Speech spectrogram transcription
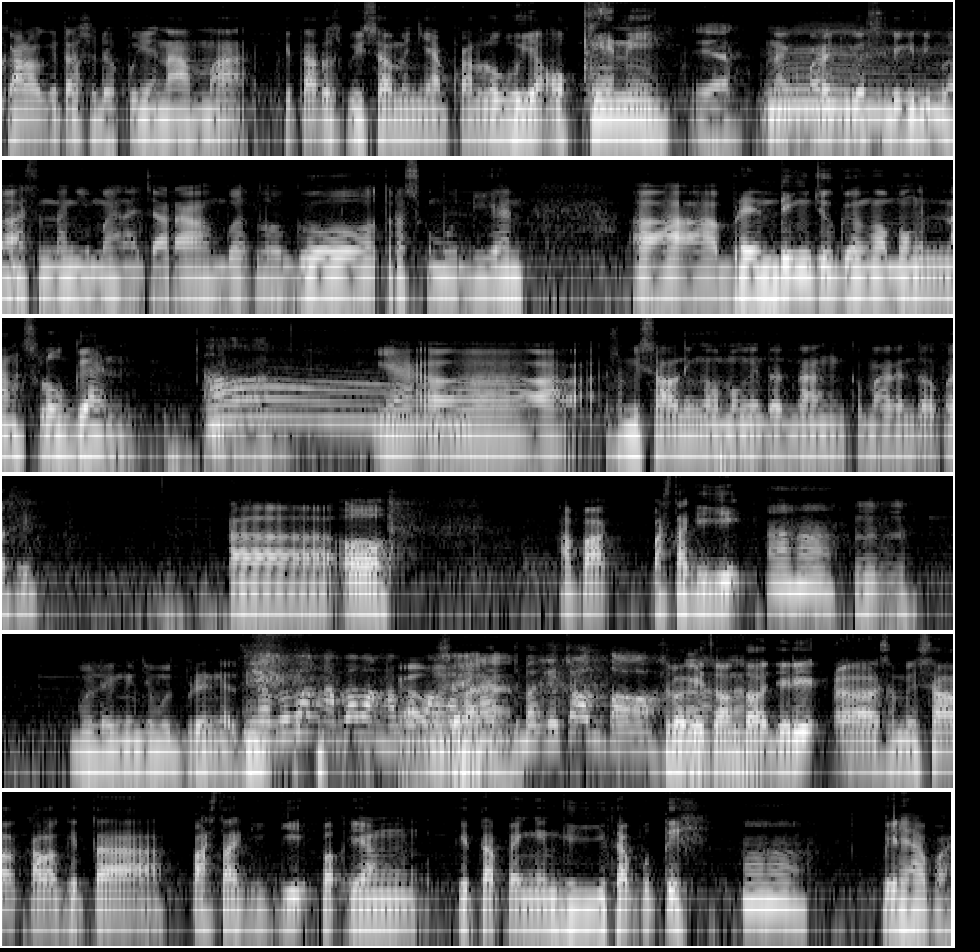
kalau kita sudah punya nama, kita harus bisa menyiapkan logo yang oke nih. Iya. Nah kemarin juga sedikit Hmm. dibahas tentang gimana cara membuat logo, terus kemudian uh, branding juga ngomongin tentang slogan. Oh. Ya, uh, semisal nih ngomongin tentang kemarin tuh apa sih? Uh, oh, apa pasta gigi? Aha. Mm-mm. Boleh ngejemput brand nggak sih? Nggak apa-apa, nggak apa-apa, nggak Nggak apa-apa. apa ya. Kan sebagai contoh. Sebagai Ah, contoh, jadi uh, semisal kalau kita pasta gigi yang kita pengen gigi kita putih, Aha. pilih apa?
